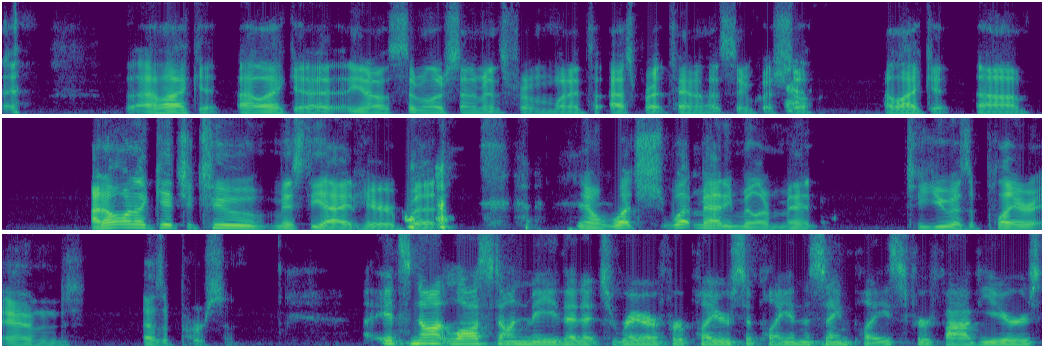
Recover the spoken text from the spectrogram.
I like it. I like it. Uh, you know, similar sentiments from when I t- asked Brette Tanner that same question. Yeah. So I like it. Um, I don't want to get you too misty eyed here, but you know what sh- what Madi Miller meant to you as a player and as a person. It's not lost on me that it's rare for players to play in the same place for five years.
